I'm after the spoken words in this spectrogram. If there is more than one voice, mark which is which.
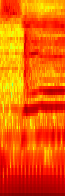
Speaker 1: said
